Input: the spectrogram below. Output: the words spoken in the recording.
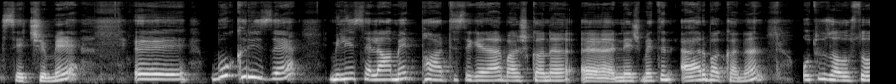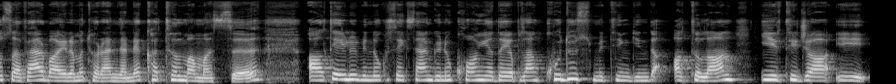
seçimi. E, bu krize Milli Selamet Partisi Genel Başkanı e, Necmettin Erbakan'ın 30 Ağustos Zafer Bayramı törenlerine katılmaması, 6 Eylül 1980 günü Konya'da yapılan Kudüs mitinginde atılan irticai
